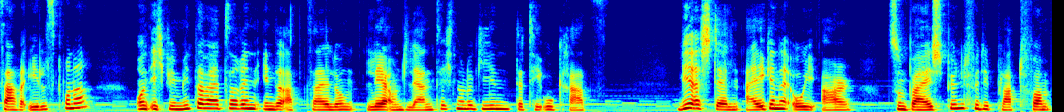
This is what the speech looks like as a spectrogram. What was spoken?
Sarah Edelsbrunner und ich bin Mitarbeiterin in der Abteilung Lehr- und Lerntechnologien der TU Graz. Wir erstellen eigene OER, zum Beispiel für die Plattform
